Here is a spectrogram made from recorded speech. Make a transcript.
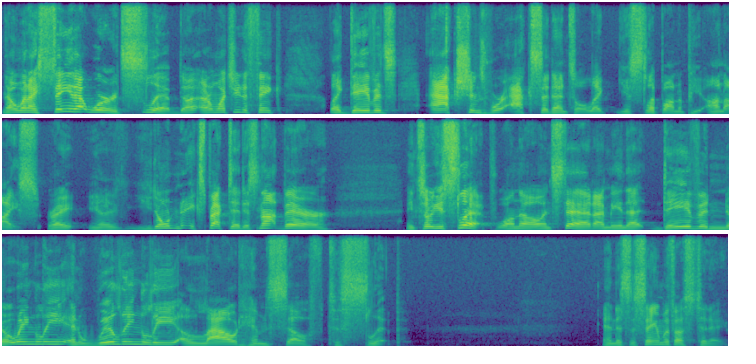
Now, when I say that word slipped, I don't want you to think like David's actions were accidental, like you slip on, a, on ice, right? You, know, you don't expect it, it's not there. And so you slip. Well, no, instead, I mean that David knowingly and willingly allowed himself to slip. And it's the same with us today.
